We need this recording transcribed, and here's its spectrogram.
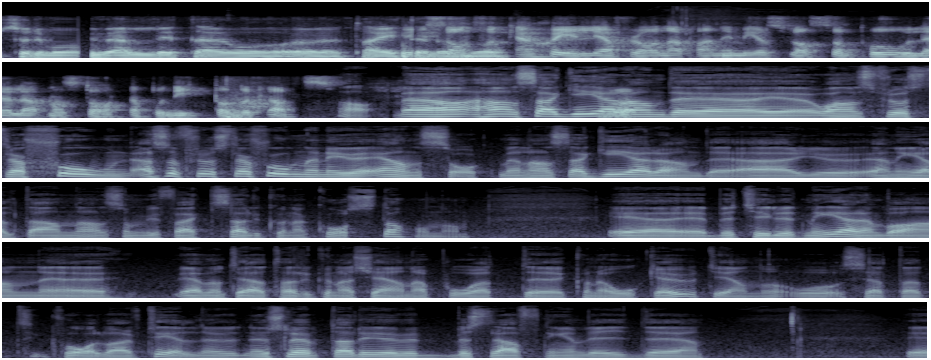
så det var väldigt där och uh, tajt. Det är sånt som kan skilja från att man är med och slåss om pool eller att man startar på 19 plats. Ja, men hans agerande och hans frustration, alltså frustrationen är ju en sak, men hans agerande är ju en helt annan som ju faktiskt hade kunnat kosta honom eh, betydligt mer än vad han eh, eventuellt hade kunnat tjäna på att eh, kunna åka ut igen och, och sätta ett kvalvarv till. Nu, nu slutade ju bestraffningen vid eh, Eh,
